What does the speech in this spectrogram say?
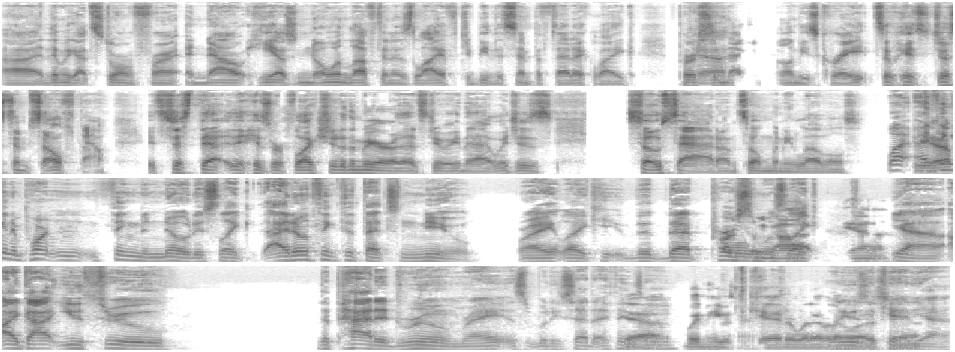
Uh, and then we got Stormfront, and now he has no one left in his life to be the sympathetic like person Yeah. that can tell him he's great. So it's just himself now. It's just that his reflection in the mirror that's doing that, which is so sad on so many levels. Well, I Yep. think an important thing to note is like I don't think that that's new, right? Like he, the, that person Probably was not. like, yeah, "Yeah, I got you through the padded room," right? Is what he said. I think. yeah, so. when he was a kid or whatever When he was a kid, yeah. yeah.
